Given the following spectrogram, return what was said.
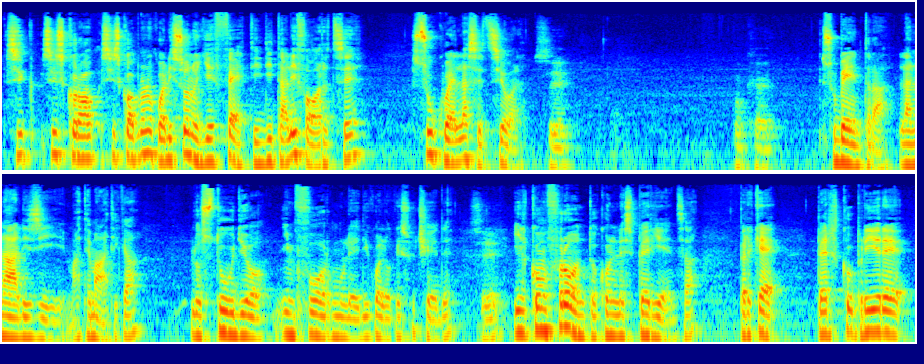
si, si, scro- si scoprono quali sono gli effetti di tali forze su quella sezione. Sì. Ok subentra l'analisi matematica, lo studio in formule di quello che succede, sì. il confronto con l'esperienza, perché per scoprire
